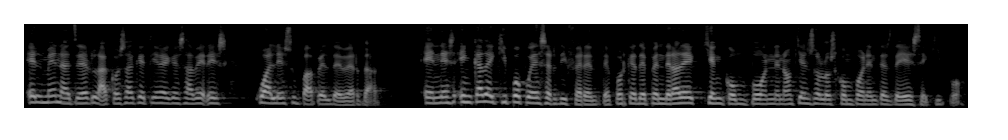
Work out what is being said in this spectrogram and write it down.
el manager, la cosa que tiene que saber es cuál es su papel de verdad. En, cada equipo puede ser diferente, porque dependerá de quién compone, ¿no? quién son los componentes de ese equipo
